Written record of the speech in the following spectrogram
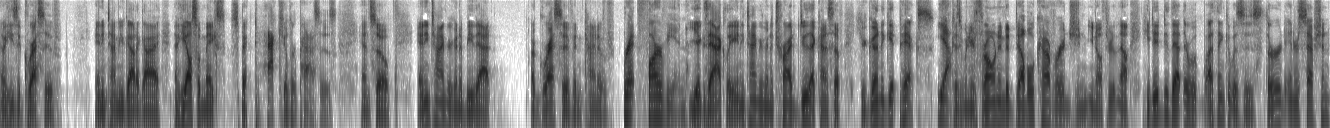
Now he's aggressive. Anytime you got a guy, now he also makes spectacular passes. And so anytime you're going to be that aggressive and kind of Brett Farvian. yeah, exactly. Anytime you're going to try to do that kind of stuff, you're going to get picks. Yeah. because when you're thrown into double coverage and you know through now he did do that. There, were, I think it was his third interception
